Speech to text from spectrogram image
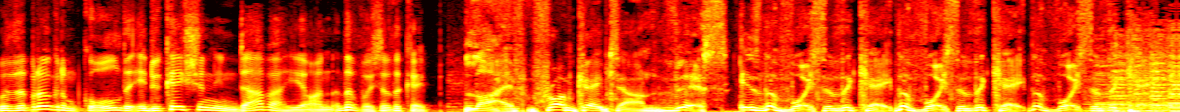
with the program called Education Indaba here on The Voice of the Cape. Live from Cape Town, this is the voice of the Cape. The voice of the Cape. The voice of the Cape.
